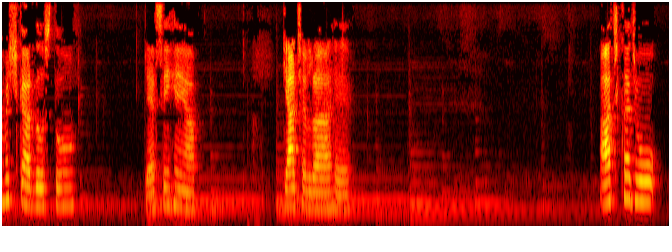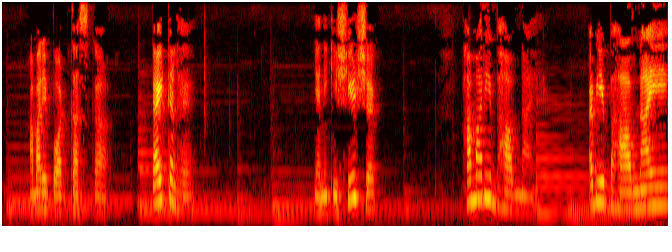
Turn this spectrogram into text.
नमस्कार दोस्तों, कैसे हैं आप? क्या चल रहा है? आज का जो हमारे पॉडकास्ट का टाइटल है, यानी कि शीर्षक, हमारी भावनाएँ। अब ये भावनाएँ,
